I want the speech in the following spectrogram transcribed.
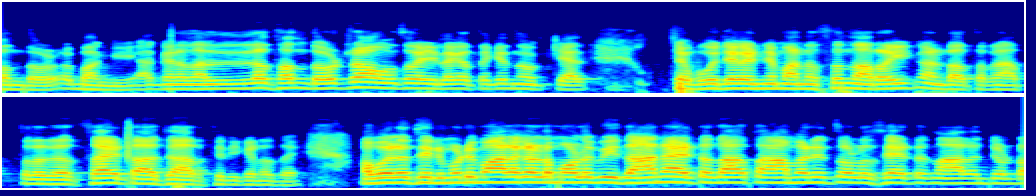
സന്തോഷം ഭംഗി. അങ്ങനെ നല്ല സന്തോഷമാവും ശ്രീലകത്തേക്ക് നോക്കിയാൽ. ഉച്ചപൂജ കഴിഞ്ഞ് മനസ്സ് നിറയും കണ്ട അത്ര രസമായിട്ടാണ് ചാർത്തിരിക്കുന്നത് അതുപോലെ തിരുമുടി മാലകളുടെ മുകളിൽ വിധാനമായിട്ട് താമര തുളസിയായിട്ട് നാലഞ്ചുണ്ട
